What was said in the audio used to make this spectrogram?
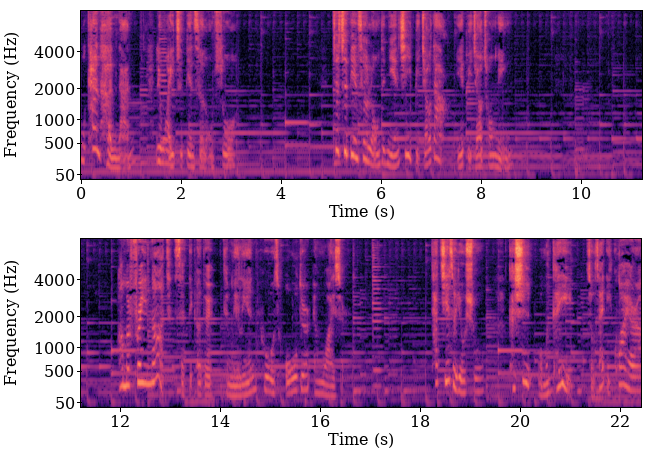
我看很难。另外一只变色龙说：“这只变色龙的年纪比较大，也比较聪明。” I'm afraid not, said the other chameleon, who was older and wiser. 他接着又说：“可是我们可以走在一块儿啊。”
